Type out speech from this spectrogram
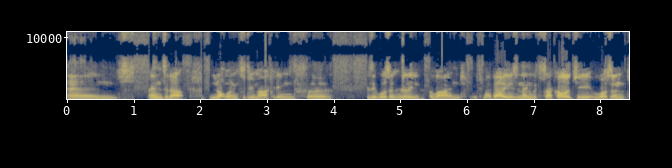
and I ended up not wanting to do marketing for because it wasn't really aligned with my values. And then with psychology, it wasn't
